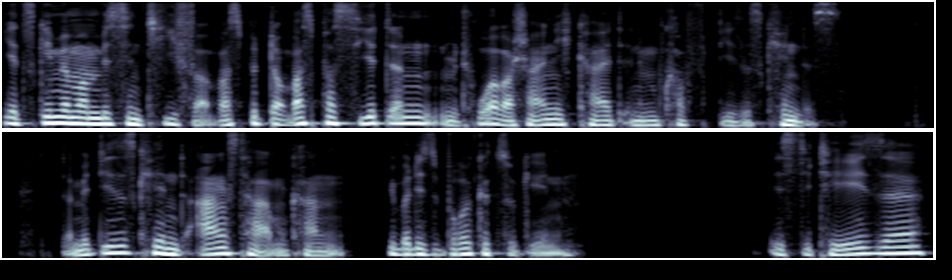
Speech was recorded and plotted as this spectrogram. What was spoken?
jetzt gehen wir mal ein bisschen tiefer. Was, was passiert denn mit hoher Wahrscheinlichkeit in dem Kopf dieses Kindes? Damit dieses Kind Angst haben kann, über diese Brücke zu gehen, ist die These,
